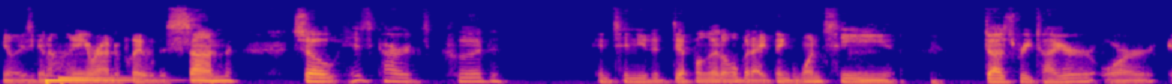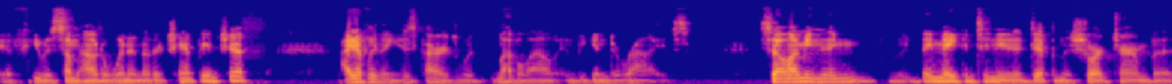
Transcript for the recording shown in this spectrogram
You know, he's going to hang mm-hmm. around to play with his son. So his cards could continue to dip a little, but I think once he does retire or if he was somehow to win another championship, I definitely think his cards would level out and begin to rise. So, I mean, they, they may continue to dip in the short term, but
